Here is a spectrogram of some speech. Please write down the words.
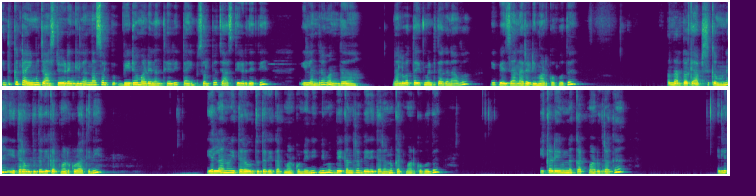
ಇದಕ್ಕೆ ಟೈಮು ಜಾಸ್ತಿ ಹಿಡಿಯಂಗಿಲ್ಲ ನಾ ಸ್ವಲ್ಪ ವೀಡಿಯೋ ಮಾಡೇನಂತ ಹೇಳಿ ಟೈಮ್ ಸ್ವಲ್ಪ ಜಾಸ್ತಿ ಹಿಡ್ದೈತಿ. ಇಲ್ಲಾಂದ್ರೆ ಒಂದು ನಲ್ವತ್ತೈದು ಮಿನಿಟ್ದಾಗ ನಾವು ಈ ಪಿಜ್ಜಾನ ರೆಡಿ ಮಾಡ್ಕೋಬೋದು. ಒಂದು ಅರ್ಧ ಕ್ಯಾಪ್ಸಿಕಮ್ನ ಈ ಥರ ಉದ್ದುದಾಗೆ ಕಟ್ ಮಾಡ್ಕೊಳತ್ತೀನಿ. ಎಲ್ಲನೂ ಈ ಥರ ಉದ್ದುದ್ದಗೆ ಕಟ್ ಮಾಡ್ಕೊಂಡೀನಿ. ನಿಮಗೆ ಬೇಕಂದ್ರೆ ಬೇರೆ ಥರನೂ ಕಟ್ ಮಾಡ್ಕೋಬೋದು. ಈ ಕಡೆ ಇವನ್ನ ಕಟ್ ಮಾಡಿದ್ರಾಗ ಇಲ್ಲಿ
